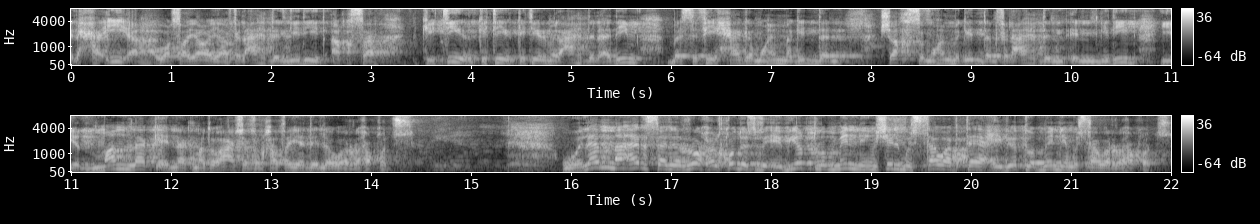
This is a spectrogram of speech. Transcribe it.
الحقيقة وصاياي في العهد الجديد أقصى كتير كتير كتير من العهد القديم بس في حاجة مهمة جدا شخص مهم جدا في العهد الجديد يضمن لك إنك ما تقعش في الخطية دي اللي هو الروح القدس. ولما أرسل الروح القدس بيطلب مني مش المستوى بتاعي بيطلب مني مستوى الروح القدس.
